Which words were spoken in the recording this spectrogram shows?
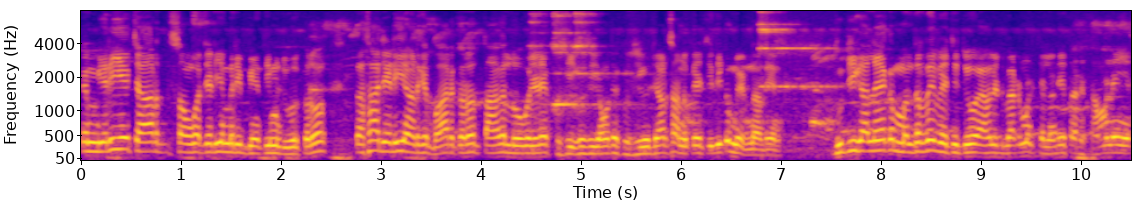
ਕਿ ਮੇਰੀ ਇਹ ਚਾਰ ਸੋਮਵਾਰ ਜਿਹੜੀ ਹੈ ਮੇਰੀ ਬੇਨਤੀ ਮਨਜ਼ੂਰ ਕਰੋ, ਕਥਾ ਜਿਹੜੀ ਆਣ ਕੇ ਬਾਹਰ ਕਰੋ, ਤਾਂ ਕਿ ਲੋਕ ਜਿਹੜੇ ਖੁਸ਼ੀ ਖੁਸ਼ੀ ਆਉਣ ਤੇ ਖੁਸ਼ੀ ਹੋ ਜਾਣ, ਸਾਨੂੰ ਕਿਸੇ ਚੀਜ਼ ਦੀ ਕੰਪਲੇਂਟ ਨਾ ਦੇਣ। ਦੂਜੀ ਗੱਲ ਹੈ ਕਿ ਮੰਦਿਰ ਦੇ ਵਿੱਚ ਜੋ ਐਵਲੇ ਡਿਵੈਲਪਮੈਂਟ ਚੱਲਣ ਦੀ ਤੁਹਾਡੇ ਸਾਹਮਣੇ ਹੀ ਹੈ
